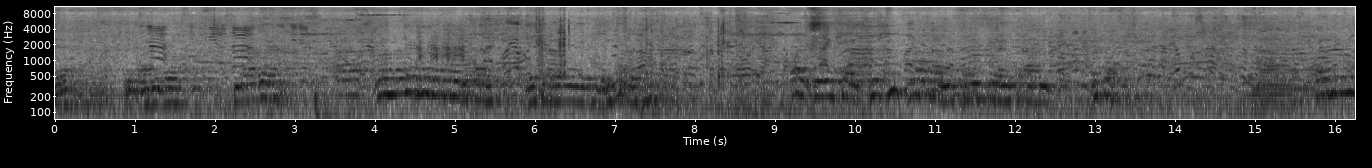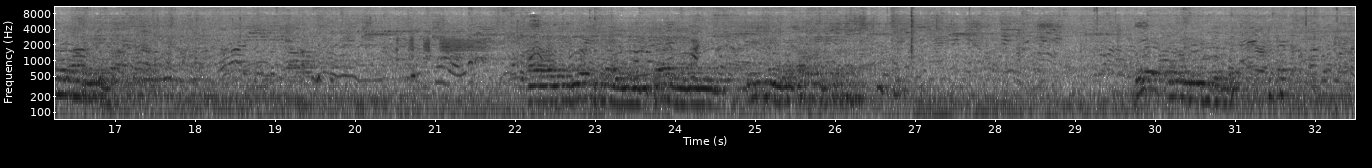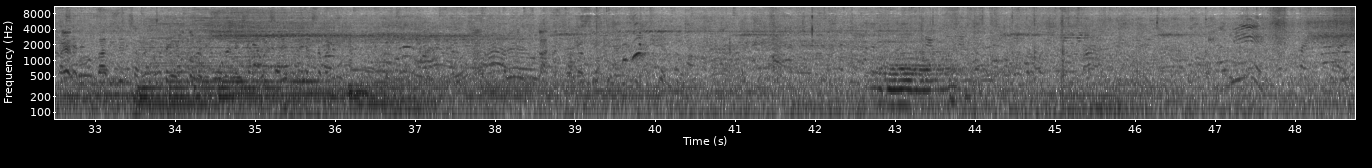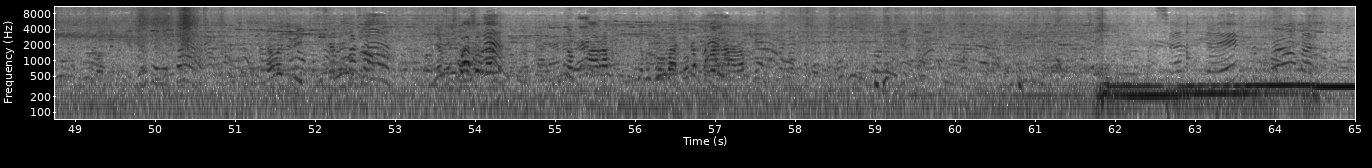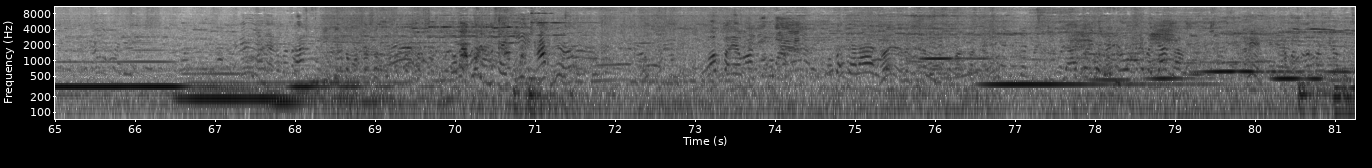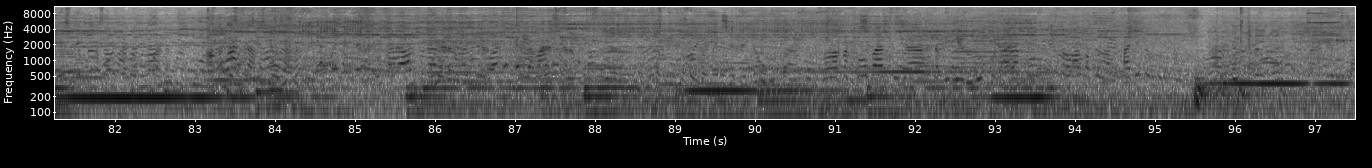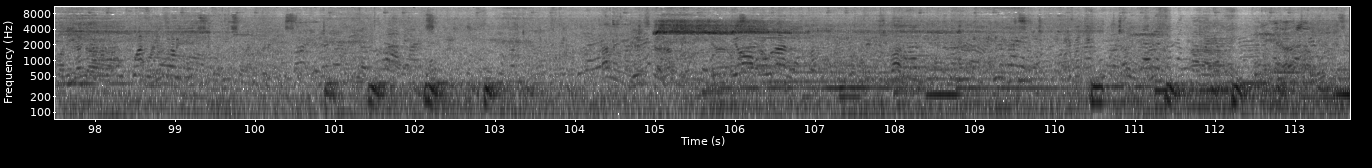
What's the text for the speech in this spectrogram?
ya terima kasih bro terima kasih ya Thank you. buku beli bakso. Beli bakso kan. Kampung Arab, bakso. Thank you. Hmm. Hmm. Hmm. Thank mm -hmm. you.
